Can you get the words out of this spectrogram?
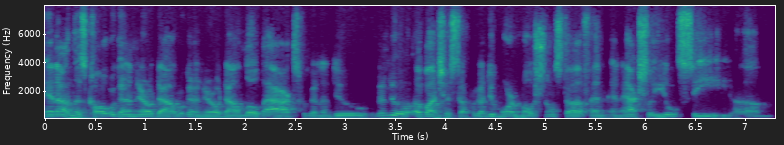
and on this call, we're going to narrow down. We're going to narrow down low backs. We're going to do we're going to do a bunch of stuff. We're going to do more emotional stuff, and and actually, you'll see um,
